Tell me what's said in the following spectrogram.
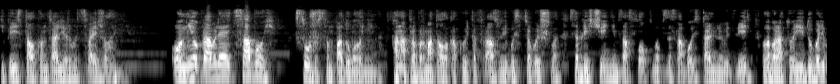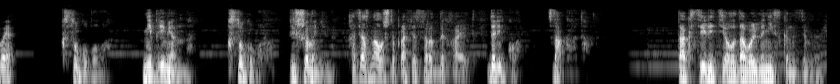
и перестал контролировать свои желания. Он не управляет собой, с ужасом подумала Нина. Она пробормотала какую-то фразу и быстро вышла, с облегчением захлопнув за собой стальную дверь лаборатории W. К Сугубову. Непременно. К Сугубову, решила Нина, хотя знала, что профессор отдыхает далеко, за городом. Такси летело довольно низко над землей.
